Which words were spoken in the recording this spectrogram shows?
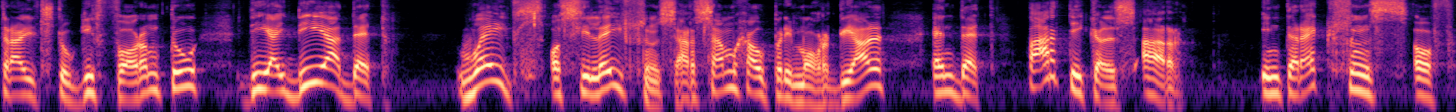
tries to give form to the idea that waves oscillations are somehow primordial and that particles are interactions of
